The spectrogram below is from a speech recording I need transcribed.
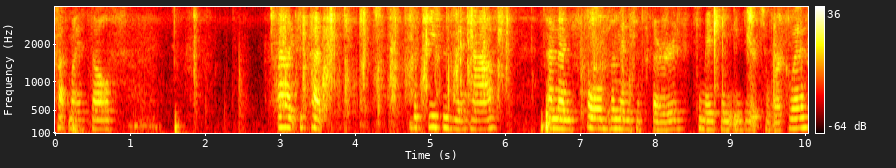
cut myself, I like to cut the pieces in half, and then fold them into thirds to make them easier to work with.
